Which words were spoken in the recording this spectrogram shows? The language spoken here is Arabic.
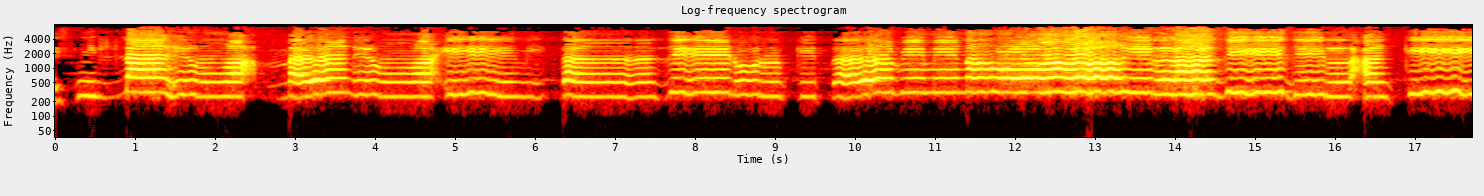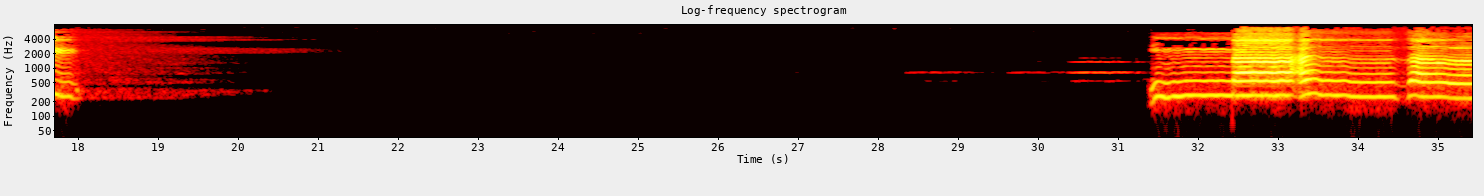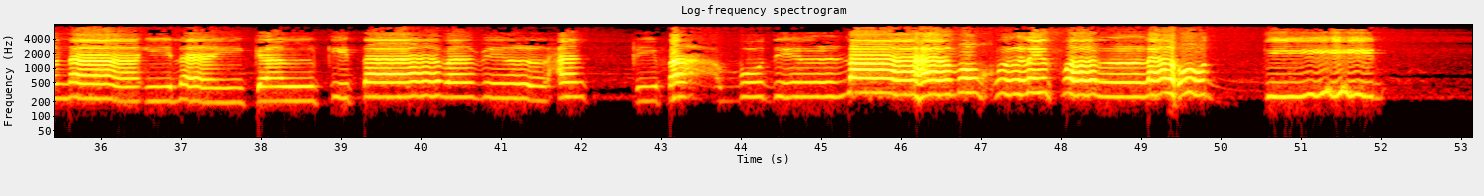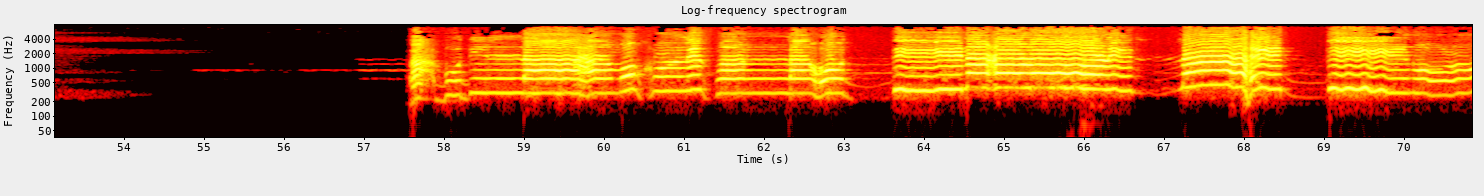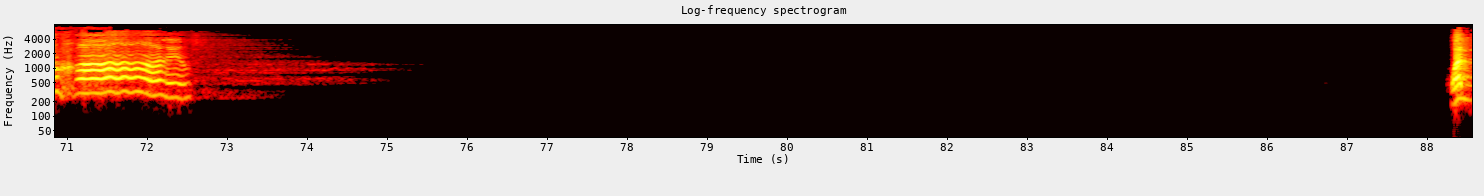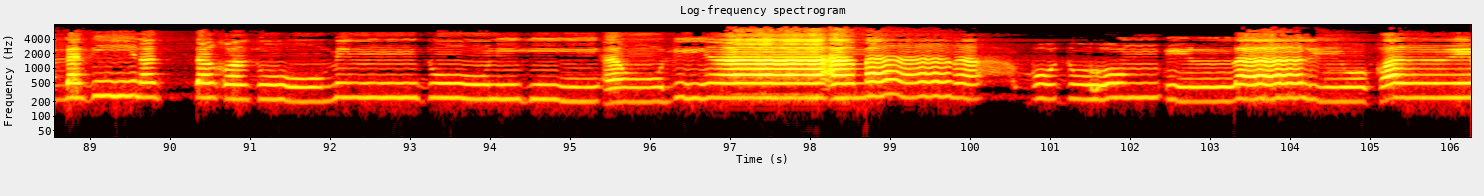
بسم الله الرحمن الرحيم. تنزيل إنا أنزلنا إليك الكتاب بالحق فاعبد الله مخلصا له الدين فاعبد الله مخلصا له الدين ألا والذين اتخذوا من دونه أولياء ما نعبدهم إلا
